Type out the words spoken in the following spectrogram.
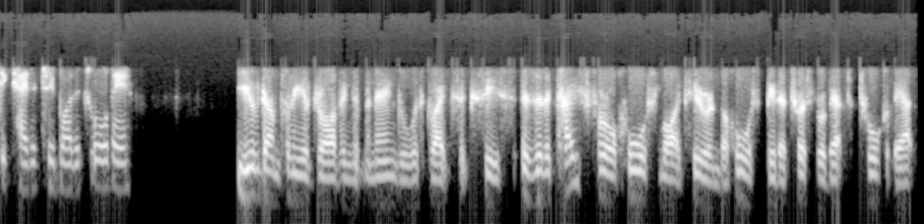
dictated to by the draw there. You've done plenty of driving at Menangle with great success. Is it a case for a horse like her and the horse Better Twist we're about to talk about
